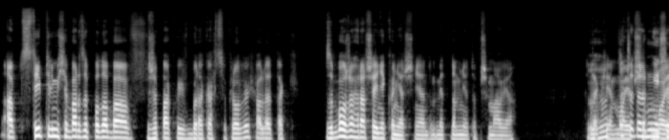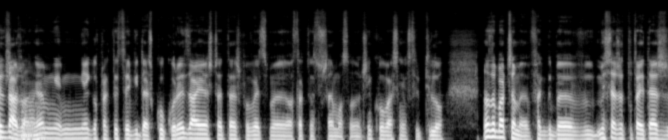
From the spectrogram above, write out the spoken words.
a striptil mi się bardzo podoba w rzepaku i w burakach cukrowych, ale tak w zbożach raczej niekoniecznie do mnie, do mnie to przemawia. Takie mhm. moje znaczy, mnie się zdarza, nie? Mnie, mnie go w praktyce widać kukurydza jeszcze też, powiedzmy, ostatnio słyszałem o słoneczniku właśnie w striptilu. No zobaczymy. Jak gdyby, myślę, że tutaj też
